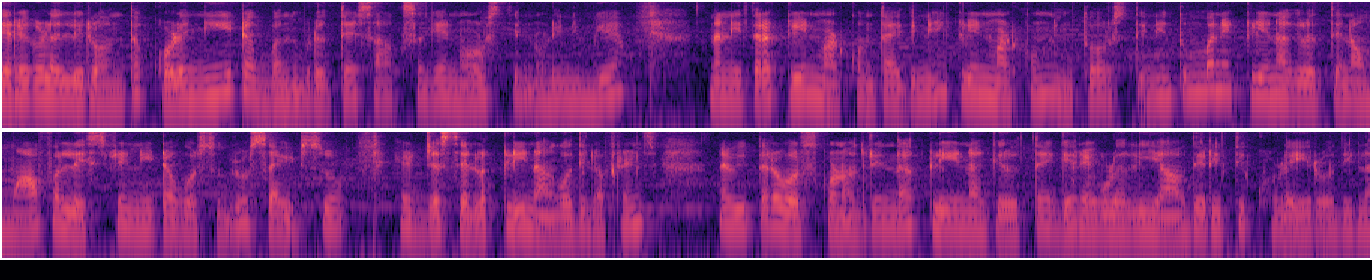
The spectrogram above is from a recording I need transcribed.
ಗೆರೆಗಳಲ್ಲಿರೋವಂಥ ಕೊಳೆ ನೀಟಾಗಿ ಬಂದುಬಿಡುತ್ತೆ. ಸಾಕ್ಸಾಗೆ ನೋಡಿಸ್ತೀನಿ ನೋಡಿ ನಿಮಗೆ. ನಾನು ಈ ಥರ ಕ್ಲೀನ್ ಮಾಡ್ಕೊತಾ ಇದ್ದೀನಿ. ಕ್ಲೀನ್ ಮಾಡ್ಕೊಂಡು ನಿಮ್ಗೆ ತೋರಿಸ್ತೀನಿ. ತುಂಬಾ ಕ್ಲೀನಾಗಿರುತ್ತೆ ನಾವು ಮಾಫಲ್ಲಿ ಎಷ್ಟೇ ನೀಟಾಗಿ ಒರೆಸಿದ್ರು ಸೈಡ್ಸು ಹೆಡ್ಜಸ್ ಎಲ್ಲ ಕ್ಲೀನ್ ಆಗೋದಿಲ್ಲ ಫ್ರೆಂಡ್ಸ್ ನಾವು ಈ ಥರ ಒರೆಸ್ಕೊಳೋದ್ರಿಂದ ಕ್ಲೀನಾಗಿರುತ್ತೆ ಗೆರೆಗಳಲ್ಲಿ ಯಾವುದೇ ರೀತಿ ಕೊಳೆ ಇರೋದಿಲ್ಲ.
